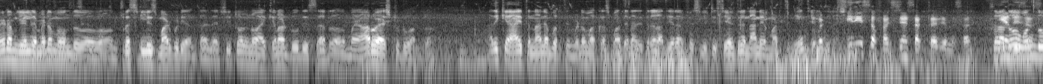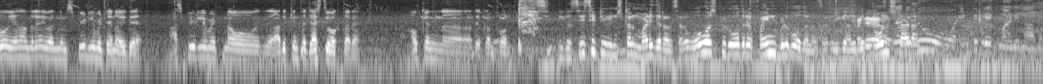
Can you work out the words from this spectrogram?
ಮೇಡಮ್ಗೆ ಹೇಳಿದೆ ಮೇಡಮ್ ಒಂದು ಪ್ರೆಸ್ ರಿಲೀಸ್ ಮಾಡಿಬಿಡಿ ಅಂತ. She told no I cannot do this sir my R O has to do ಅಂದರು. ಅದಕ್ಕೆ ಆಯಿತು ನಾನೇ ಬರ್ತೀನಿ ಮೇಡಮ್ ಅಕಸ್ಮಾತ್ ಏನಾದಿದ್ರೆ ಅದು ಏನೇನು ಫೆಸಿಲಿಟೀಸ್ ಹೇಳಿದ್ರೆ ನಾನೇ ಮಾಡ್ತೀನಿ ಅಂತ ಹೇಳಿದ್ದೀನಿ ಸೀರೀಸ್ ಆಫ್ ಆಕ್ಸಿಡೆಂಟ್ಸ್ ಆಗ್ತಾ ಇದೆಯಲ್ಲ ಸರ್ ಸರ್ ಅದು ಒಂದು ಏನಂದರೆ ಇವಾಗ ನಿಮ್ಮ ಸ್ಪೀಡ್ ಲಿಮಿಟ್ ಏನೋ ಇದೆ. ಆ ಸ್ಪೀಡ್ ಲಿಮಿಟ್ ನಾವು ಅದಕ್ಕಿಂತ ಜಾಸ್ತಿ ಹೋಗ್ತಾರೆ. ಹೌ ಕ್ಯಾನ್ ದೇ ಕಂಟ್ರೋಲ್ ಈಗ C C T V install ಮಾಡಿದಾರಲ್ಲ ಸರ್ ಓವರ್ ಸ್ಪೀಡ್ ಹೋದ್ರೆ ಫೈನ್ ಬೀಳ್ಬೋದಲ್ಲ ಸರ್ ಈಗ ಇದು ಟೋಲ್ ಸ್ಟಾರ್ಟ್ ಇಂಟಿಗ್ರೇಟ್ ಮಾಡಿಲ್ಲ ಅದು.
